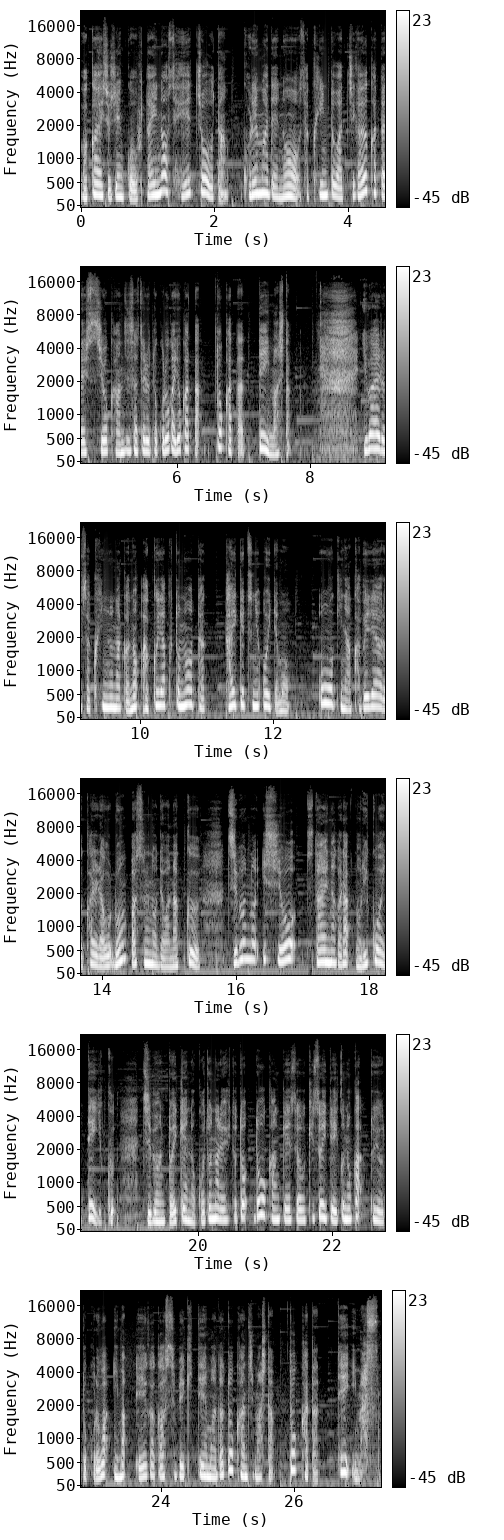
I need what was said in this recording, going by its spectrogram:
若い主人公2人の成長談。これまでの作品とは違うカタルシスを感じさせるところが良かったと語っていました。いわゆる作品の中の悪役との対決においても大きな壁である彼らを論破するのではなく自分の意思を伝えながら乗り越えていく。自分と意見の異なる人とどう関係性を築いていくのかというところは今映画化すべきテーマだと感じました。と語っています。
